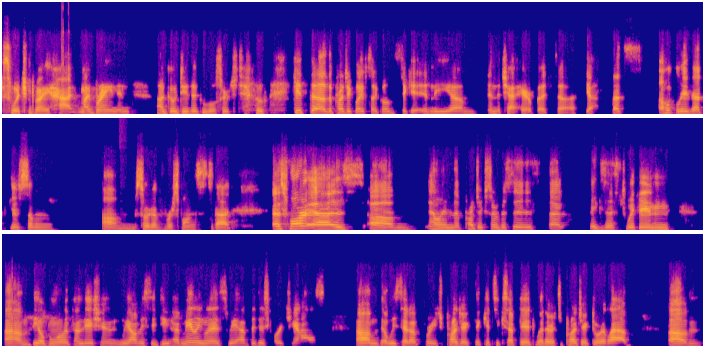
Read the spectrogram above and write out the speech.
switch my hat, my brain, and uh, go do the Google search to get the the project lifecycle and stick it in the um, in the chat here. But uh, yeah, that's hopefully that gives some um, sort of response to that. As far as um, Ellen, the project services that exist within um, the Open Wallet Foundation, we obviously do have mailing lists. We have the Discord channels um, that we set up for each project that gets accepted, whether it's a project or a lab. Um,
